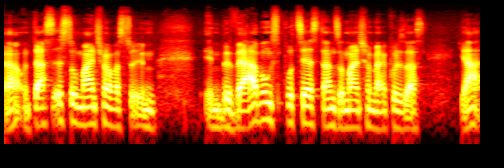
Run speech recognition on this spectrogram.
Ja? Und das ist so manchmal, was du im, im Bewerbungsprozess dann so manchmal merkst, wo du sagst, ja,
